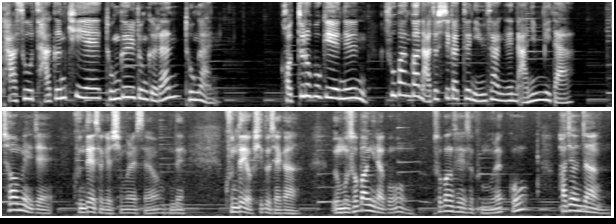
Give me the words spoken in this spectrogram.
다소 작은 키에 동글동글한 동안. 겉으로 보기에는 소방관 아저씨 같은 인상은 아닙니다. 처음에 이제 군대에서 결심을 했어요. 근데 군대 역시도 제가 의무 소방이라고 소방서에서 근무를 했고 화재 현장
